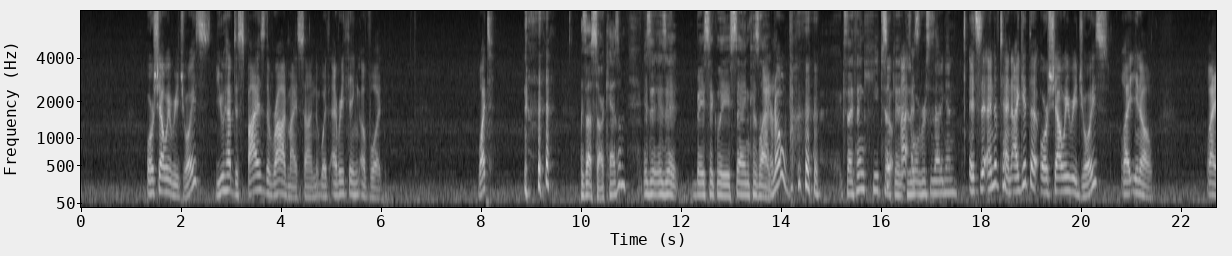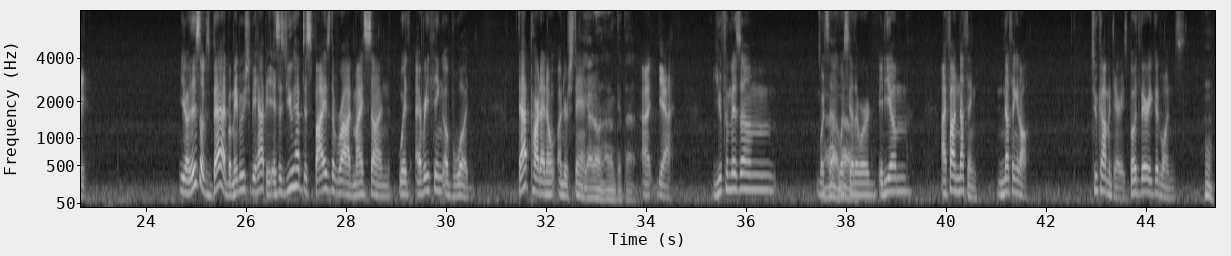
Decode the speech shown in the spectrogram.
Or shall we rejoice? You have despised the rod, my son, with everything of wood. What? is that sarcasm? Is it is it basically saying because like I don't know. Because I think he So, took it. uh, Because it's- what verse is that again? it's the end of 10. I get the or shall we rejoice? Like, you know, like you know, this looks bad, but maybe we should be happy. It says, You have despised the rod, my son, with everything of wood. That part I don't understand. Yeah, I don't. I don't get that. Uh, yeah. Euphemism. What's that? don't What's the other word? Idiom. I found nothing. Nothing at all. Two commentaries, both very good ones. Hmm.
